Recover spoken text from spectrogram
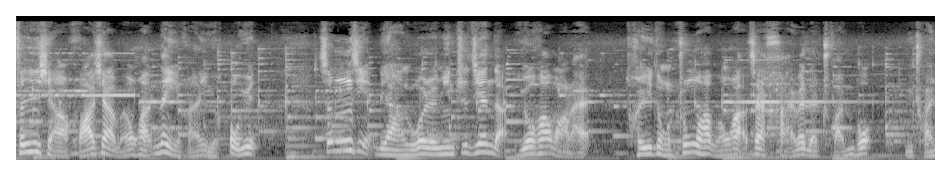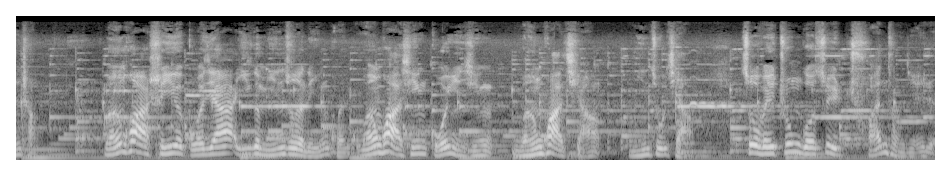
分享华夏文化内涵与后韵，增进两国人民之间的友好往来。推动中华文化在海外的传播与传承。文化是一个国家、一个民族的灵魂。文化兴，国运兴；文化强，民族强。作为中国最传统节日，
